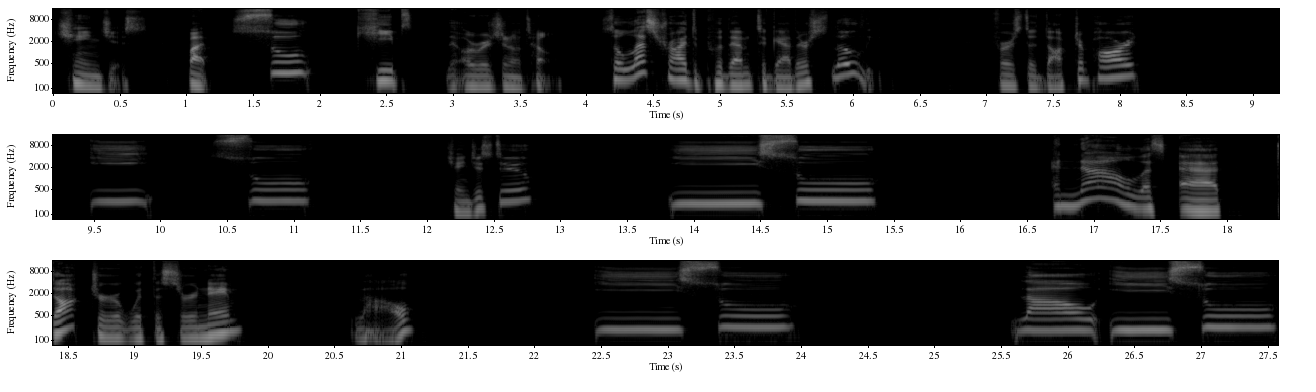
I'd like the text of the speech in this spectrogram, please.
changes. But Su keeps the original tone. So let's try to put them together slowly. First, the doctor part. Yi Su changes to Yi Su. And now let's add doctor with the surname Lao. Yi Su. Lao Yi Su.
